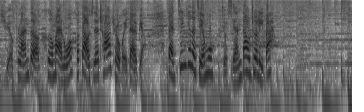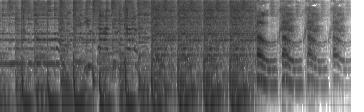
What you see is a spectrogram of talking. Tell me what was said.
雪佛兰的科迈罗和道奇的 Charger 为代表。但今天的节目就先到这里吧。go, go, go, go.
